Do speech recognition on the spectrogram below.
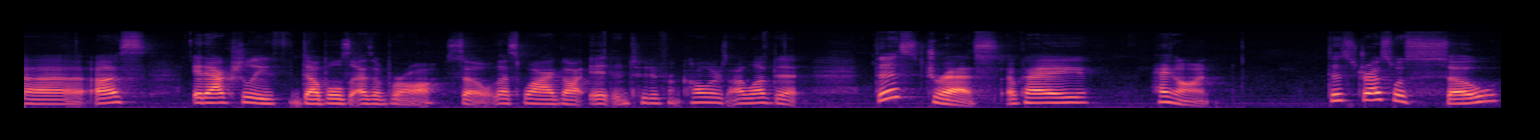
uh, us, it actually doubles as a bra. So that's why I got it in two different colors. I loved it. This dress, okay, hang on. This dress was so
